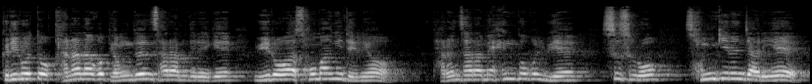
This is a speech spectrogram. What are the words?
그리고 또 가난하고 병든 사람들에게 위로와 소망이 되며 다른 사람의 행복을 위해 스스로 섬기는 자리에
